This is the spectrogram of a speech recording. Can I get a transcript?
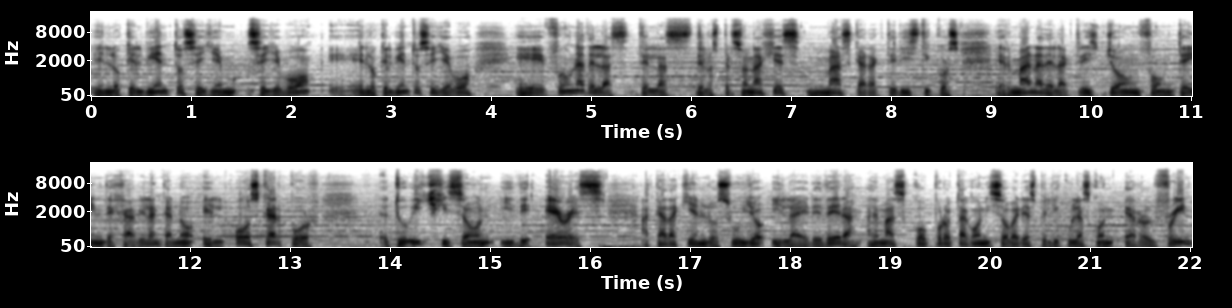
en lo que el viento se, llevó, eh, en lo que el viento se llevó, eh, fue una de las, de las de los personajes más característicos. Hermana de la actriz Joan Fontaine de Havilland ganó el Oscar por eh, To Each His Own y The Heiress, a cada quien lo suyo y la heredera. Además coprotagonizó varias películas con Errol Flynn,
